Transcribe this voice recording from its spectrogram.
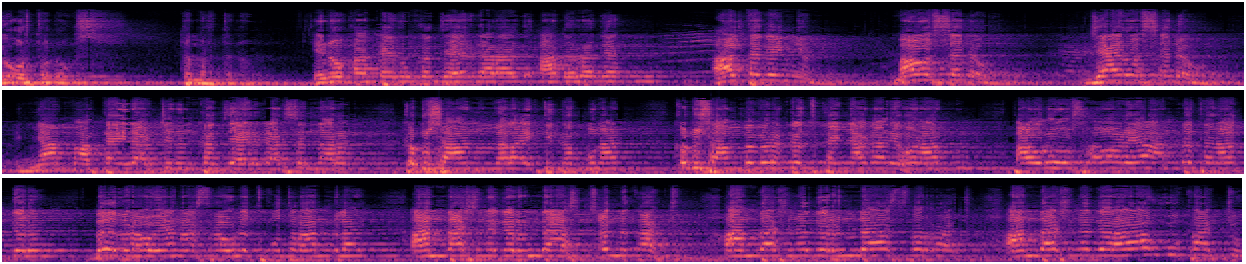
የኦርቶዶክስ ትምህርት ነው። ሄኖክ አካሄዱን ከእግዚአብሔር ጋር አደረገ፣ አልተገኘም። ማወሰደው እግዚአብሔር ወሰደው። እኛም አካሄዳችንን ከእግዚአብሔር ጋር ስናደርግ ቅዱሳን መላእክት ይከቡናል። ቅዱሳን በበረከት ከእኛ ጋር ይሆናሉ። ጳውሎስ ሐዋርያ እንደተናገረ በዕብራውያን 12 ቁጥር አንድ ላይ አንዳች ነገር እንዳያስጨንቃችሁ አንዳች ነገር እንዳያስፈራችሁ አንዳች ነገር አያውካችሁ።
